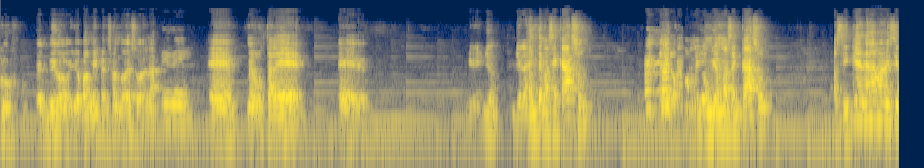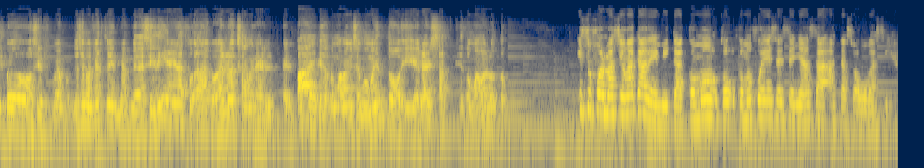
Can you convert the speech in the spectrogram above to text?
digo, yo para mí pensando eso, ¿verdad? Eh, me gusta leer, eh, yo, la gente me hace caso, eh, los amigos míos me hacen caso. Así que déjame ver si puedo. Si, yo se me, fui, me, me, decidí a ir a, coger los exámenes: el, el PAE que se tomaba en ese momento y el ERSAT que se tomaban los dos. ¿Y su formación académica? ¿Cómo, cómo, fue esa enseñanza hasta su abogacía?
